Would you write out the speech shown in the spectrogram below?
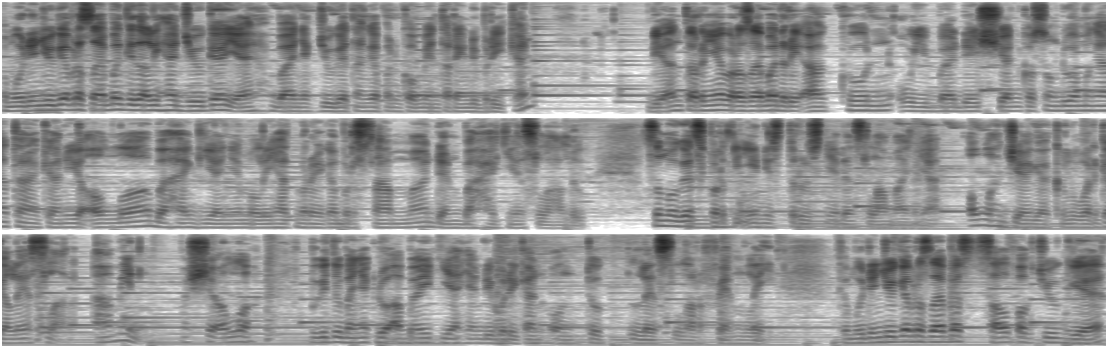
Kemudian juga persahabat kita lihat juga ya, banyak juga tanggapan komentar yang diberikan. Di antaranya para sahabat dari akun Wibadeshan02 mengatakan, Ya Allah, bahagianya melihat mereka bersama dan bahagia selalu. Semoga seperti ini seterusnya dan selamanya. Allah jaga keluarga Leslar. Amin. Masya Allah. Begitu banyak doa baik ya yang diberikan untuk Leslar family. Kemudian juga persahabat Salfok juga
